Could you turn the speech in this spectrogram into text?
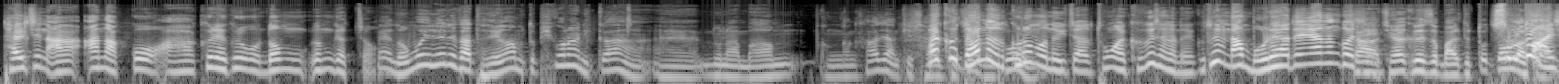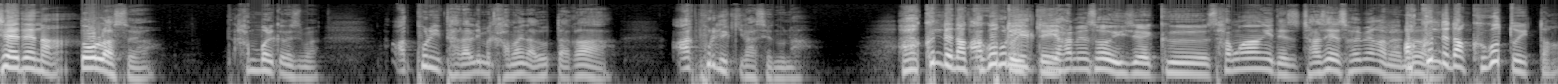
달진 않, 않았고 아 그래 그리고 넘 넘겼죠. 네, 너무 일일이 다 대응하면 또 피곤하니까 예, 누나 마음 건강 상하지 않게 잘. 아니 그 나는. 그러면은 있잖아 동아 그거 생각나요. 그럼 난 뭘 해야 되냐는 거지. 자, 제가 그래서 말도 또 숨도 떠올랐어요. 안 쉬어야 되나? 떠올랐어요. 한 번에 끝내지만 악플이 다 달리면 가만히 놔뒀다가 악플 읽기 하세요 누나. 아 근데 나 그것도 악플 읽기 있대. 하면서 이제 그 상황에 대해서 자세히 설명하면은. 아 근데 나 그것도 있다.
